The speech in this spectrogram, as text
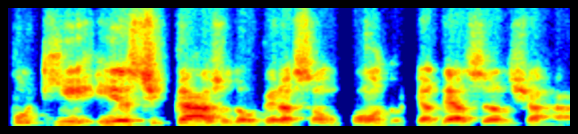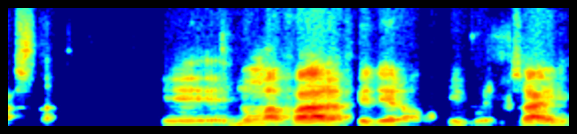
Porque este caso da Operação Condor, que há 10 anos se arrasta, é, numa vara federal em Buenos Aires,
